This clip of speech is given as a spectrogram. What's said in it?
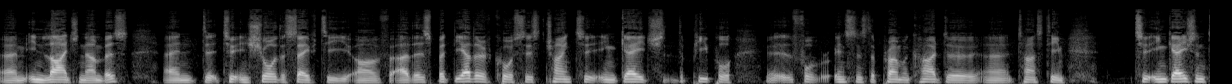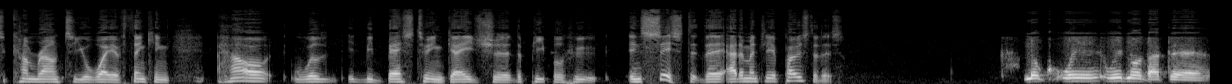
um, in large numbers and uh, to ensure the safety of others. But the other, of course, is trying to engage the people, uh, for instance, the Pro uh, task team, to engage them to come round to your way of thinking. How will it be best to engage uh, the people who insist that they're adamantly opposed to this? Look, we, we know that uh,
